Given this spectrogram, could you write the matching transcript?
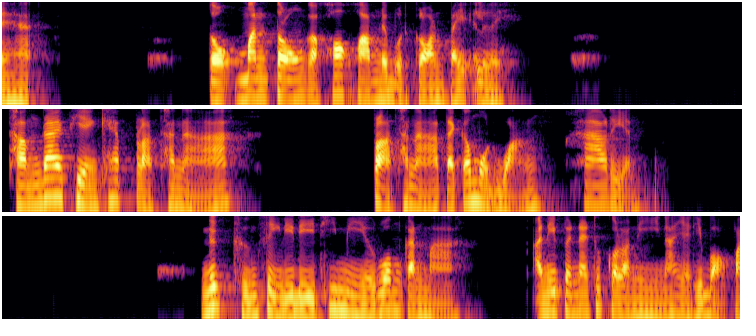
นะฮะตมันตรงกับข้อความในบทกลอนไปเลยทำได้เพียงแค่ปรารถนา ปรารถนาแต่ก็หมดหวังห้าเหรียญนึกถึงสิ่งดีๆ ที่มีร่วมกันมา อันนี้เป็นได้ทุกกรณีนะอย่างที่บอกไป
